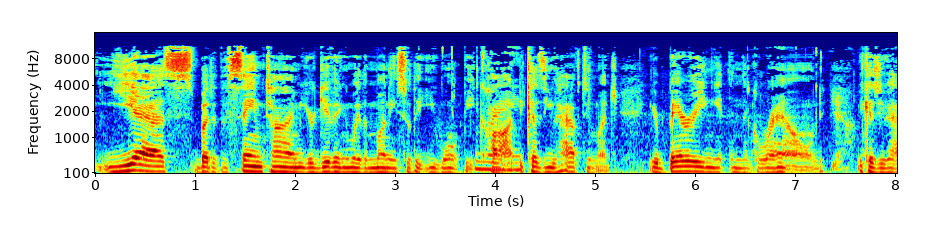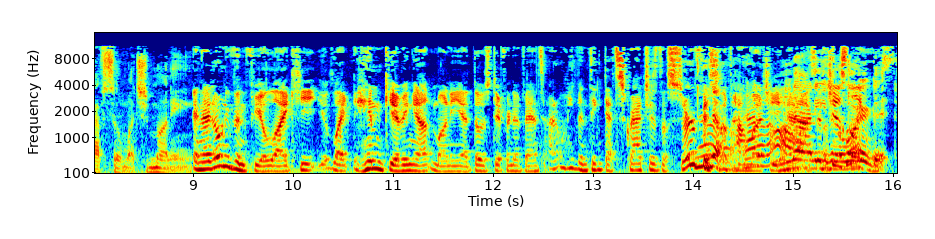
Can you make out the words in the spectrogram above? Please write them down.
Yes, but at the same time, you're giving away the money so that you won't be caught Right. because you have too much. You're burying it in the ground Yeah. because you have so much money. And I don't even feel like he, like him giving out money at those different events. I don't even think that scratches the surface No, of how much he has. Not it's just like little bit.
